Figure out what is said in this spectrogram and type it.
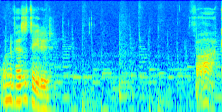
Wouldn't have hesitated. Fuck.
